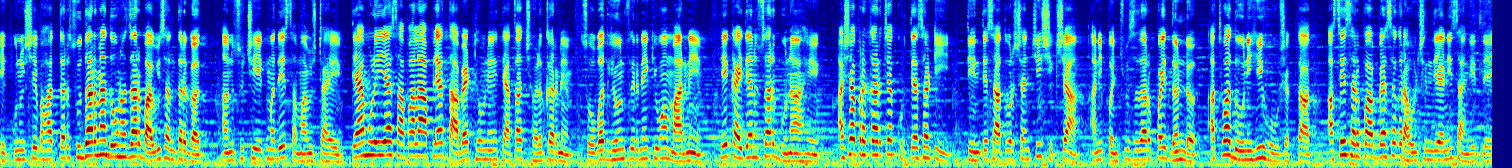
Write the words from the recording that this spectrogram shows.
एकोणीसशे बहात्तर सुधारणा दोन हजार बावीस अंतर्गत अनुसूची एक मध्ये समाविष्ट आहे. त्यामुळे या सापाला आपल्या ताब्यात ठेवणे त्याचा छळ करणे सोबत घेऊन फिरणे किंवा मारणे हे कायद्यानुसार गुन्हा आहे. अशा प्रकारच्या कृत्यासाठी तीन ते सात वर्षांची शिक्षा आणि पंचवीस हजार रुपये दंड अथवा दोन्हीही होऊ शकतात असे सर्प अभ्यासक राहुल शिंदे यांनी सांगितले.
